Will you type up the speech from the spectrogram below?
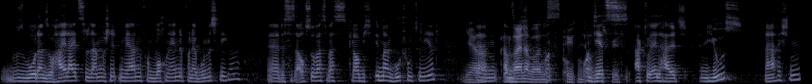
wo dann so Highlights zusammengeschnitten werden vom Wochenende von der Bundesliga. Äh, Das ist auch sowas, was, glaube ich, immer gut funktioniert. Ja, Ähm, kann und- sein, aber das kriege ich nicht Und jetzt aktuell halt News, Nachrichten,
